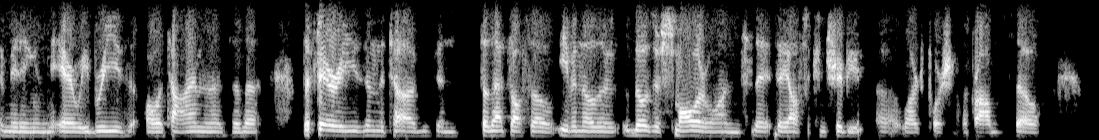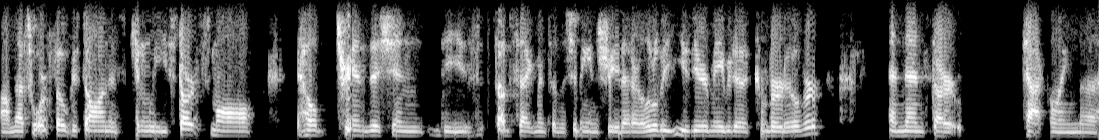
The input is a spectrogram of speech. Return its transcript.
emitting in the air we breathe all the time. And are the, the ferries and the tugs. And so that's also, even though those are smaller ones, they, they also contribute a large portion of the problem. So um, that's what we're focused on is can we start small, help transition these subsegments of the shipping industry that are a little bit easier maybe to convert over and then start tackling the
